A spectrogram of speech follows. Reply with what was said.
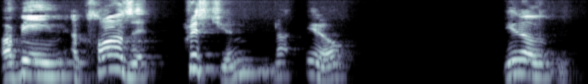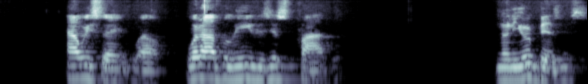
or being a closet Christian, not, you know, you know how we say, well, what I believe is just private. None of your business.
